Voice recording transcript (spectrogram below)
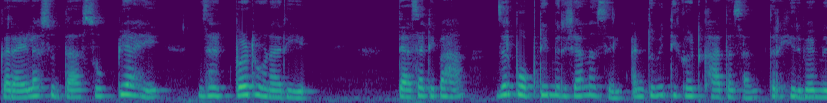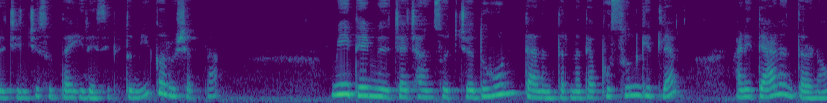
करायला सुद्धा सोपी आहे झटपट होणारी आहे. त्यासाठी पहा जर पोपटी मिरच्या नसेल आणि तुम्ही तिखट खात असाल तर हिरव्या मिरचींची सुद्धा ही रेसिपी तुम्ही करू शकता. मी इथे मिरच्या छान स्वच्छ धुवून त्यानंतरनं त्या पुसून घेतल्या आणि त्यानंतरनं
